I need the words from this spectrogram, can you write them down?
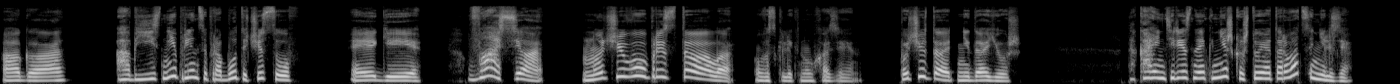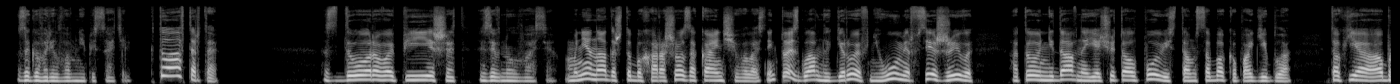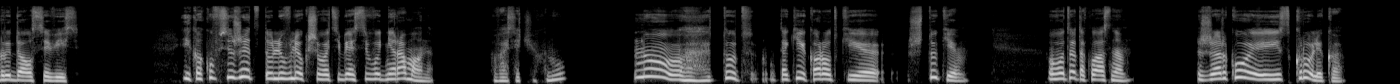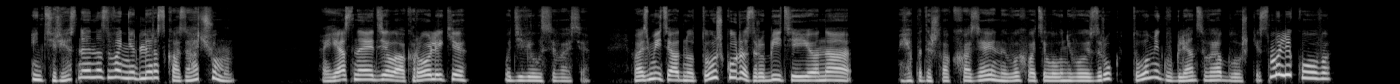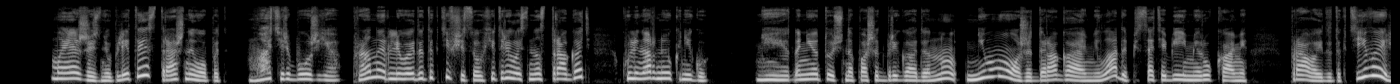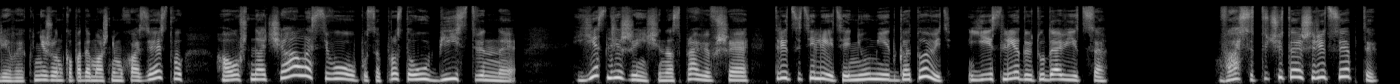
«Ага». «Объясни принцип работы часов». «Эги». «Вася!» «Ну чего пристала?» — воскликнул хозяин. Почитать не даешь. Такая интересная книжка, что и оторваться нельзя, заговорил во мне писатель. Кто автор-то? Здорово пишет, зевнул Вася. Мне надо, чтобы хорошо заканчивалось. Никто из главных героев не умер, все живы. А то недавно я читал повесть, там собака погибла. Так я обрыдался весь. И каков сюжет столь увлекшего тебя сегодня романа? Вася чихнул. Ну, тут такие короткие штуки. Вот это классно. Жаркое из кролика. Интересное название для рассказа. О чем он? Ясное дело, о кролике, удивился Вася. Возьмите одну тушку, разрубите ее на... Я подошла к хозяину и выхватила у него из рук томик в глянцевой обложке. Смолякова. Моя жизнь у плиты — страшный опыт. Матерь Божья, пронырливая детективщица ухитрилась настрогать кулинарную книгу. Нет, на нее точно пашет бригада. Ну, не может дорогая Милада писать обеими руками. Правая детективы, левая книжонка по домашнему хозяйству, а уж начало всего опуса просто убийственное. Если женщина, справившая тридцатилетие, не умеет готовить, ей следует удавиться. «Вася, ты читаешь рецепты?»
